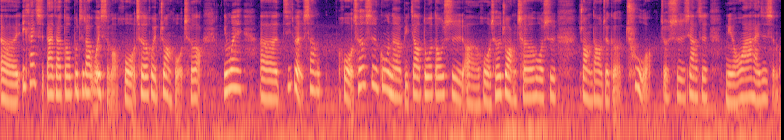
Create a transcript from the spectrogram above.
呃，一开始大家都不知道为什么火车会撞火车哦，因为呃，基本上。火车事故呢，比较多都是呃火车撞车，或是撞到这个畜哦，就是像是牛啊还是什么，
